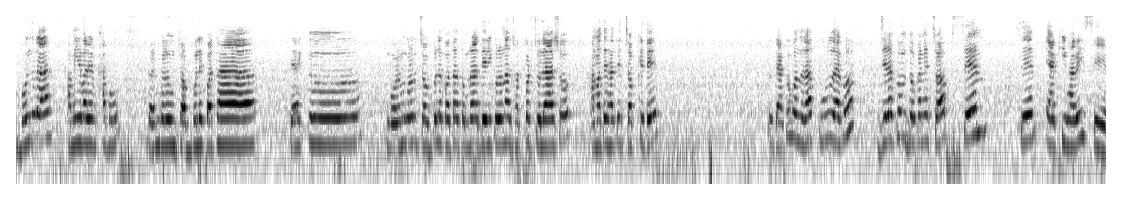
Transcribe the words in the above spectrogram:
বন্ধুরা, আমি এবারে খাব গরম গরম চপ বলে কথা। দেখো, গরম গরম চপ বলে কথা। তোমরা দেরি করো না, ঝটপট চলে আসো আমাদের হাতে চপ খেতে। তো দেখো বন্ধুরা, পুরো দেখো, যেরকম দোকানের চপ সেম সেম একইভাবেই সেম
